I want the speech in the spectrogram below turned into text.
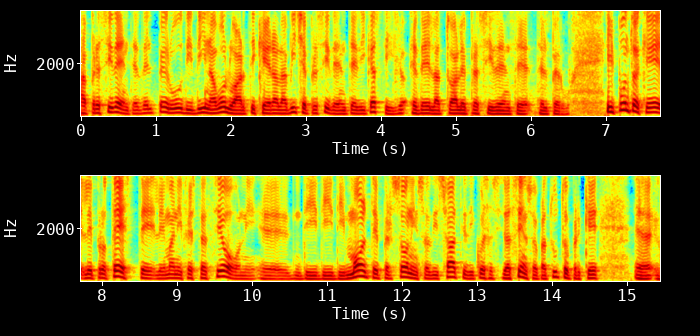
a presidente del Perù di Dina Boluarte, che era la vicepresidente di Castiglio ed è l'attuale presidente del Perù. Il punto è che le proteste, le manifestazioni eh, di, di, di, molte persone insoddisfatte di questa situazione, soprattutto perché eh,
